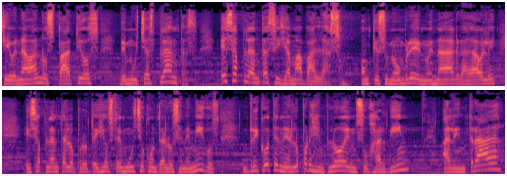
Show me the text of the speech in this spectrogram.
llenaban los patios de muchas plantas. Esa planta se llama balazo, aunque su nombre no es nada agradable, esa planta lo protege a usted mucho contra los enemigos. Rico tenerlo, por ejemplo, en su jardín a la entrada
